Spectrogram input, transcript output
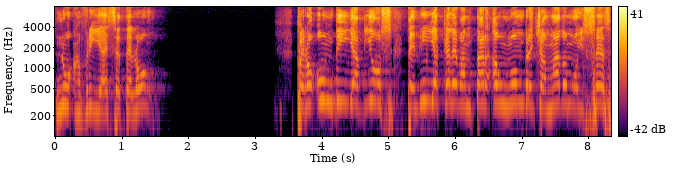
no abría ese telón. Pero un día Dios tenía que levantar a un hombre llamado Moisés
